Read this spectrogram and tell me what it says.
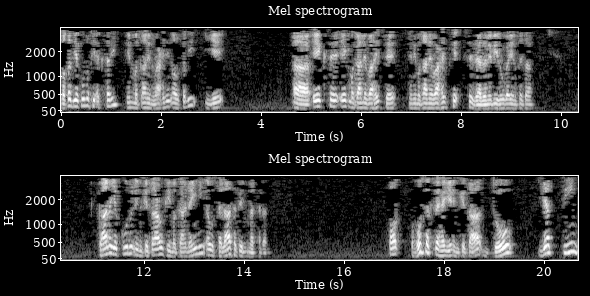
وقت یقون فی اکثری من مکان واحد اور کبھی یہ ایک سے ایک مکان واحد سے یعنی مکان واحد سے زیادہ میں بھی ہوگا یہ انقطاع۔ کان یقون الانقطاع فی مکانین او ثلاثه مثلا۔ اور ہو سکتا ہے یہ انقطاع دو یا تین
